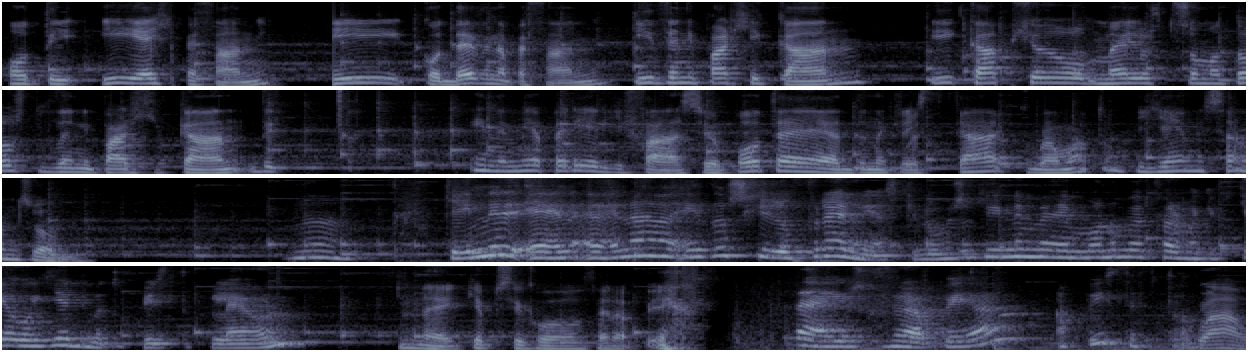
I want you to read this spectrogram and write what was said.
ότι ή έχει πεθάνει, ή κοντεύει να πεθάνει, ή δεν υπάρχει καν, ή κάποιο μέλος του σώματός του δεν υπάρχει καν. Δη- Είναι μια περίεργη φάση, οπότε αντανακλαστικά εκ των πραγμάτων πηγαίνει σαν ζόμπι. Ναι. Και είναι ένα, ένα είδος σχιζοφρένειας και νομίζω ότι είναι με, μόνο με φαρμακευτική αγωγή αντιμετωπίζεται πλέον. Ναι, και ψυχοθεραπεία. Ναι, η ψυχοθεραπεία, απίστευτο. Wow.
